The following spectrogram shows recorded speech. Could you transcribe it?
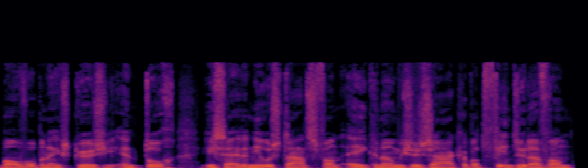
behalve op een excursie. En toch is zij de nieuwe staats van Economische Zaken. Wat vindt u daarvan?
